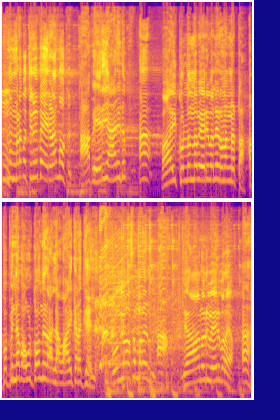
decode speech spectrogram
നമ്മുടെ കൊച്ചിനൊരു പേരിടാൻ നോക്ക്. ആ പേര് ഞാനിടും. ആ. വായിക്കൊള്ളുന്ന പേര് വല്ല ഇടണം കേട്ടാ? അപ്പൊ പിന്നെ പൗൾക്കോന്നിടാല്ല വായി കിടക്കുകയല്ലേ? ദിവസം പറയരുത്. ആ. ഞാനൊരു പേര് പറയാം. ആ.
